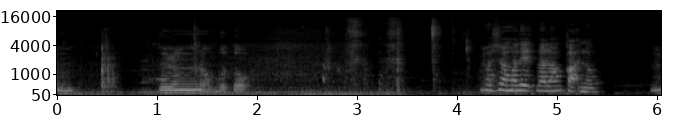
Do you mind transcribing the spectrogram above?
Hmm. Ito yung ano, buto. Mas yung maliit na lang ka, no? Hmm?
